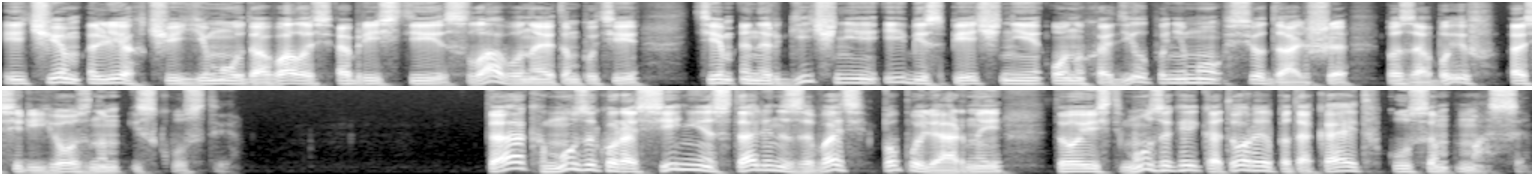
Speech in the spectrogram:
и чем легче ему удавалось обрести славу на этом пути, тем энергичнее и беспечнее он уходил по нему все дальше, позабыв о серьезном искусстве. Так музыку Россини стали называть популярной, то есть музыкой, которая потакает вкусом массы.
